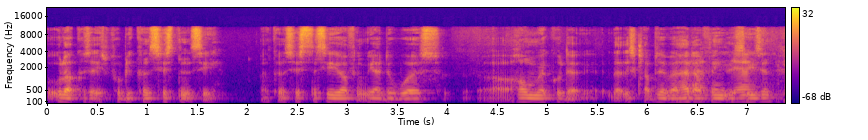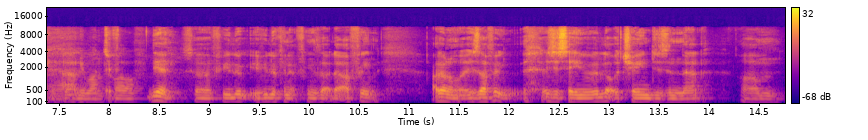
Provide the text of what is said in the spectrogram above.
all I could say is probably consistency. Consistency. I think we had the worst uh, home record that, that this club's ever had. I think this Yeah. season. yeah, only won 12. Yeah. So if you look, if you're looking at things like that, I think I don't know what it is. I think as you say, there were a lot of changes in that. Um,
